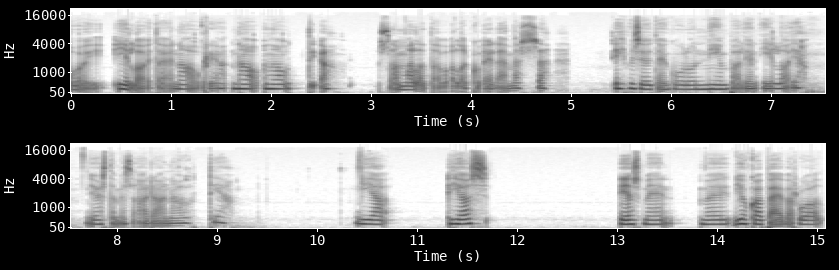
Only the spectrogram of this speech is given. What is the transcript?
voi iloita ja nauria, nau, nauttia samalla tavalla kuin elämässä ihmisyyteen kuuluu niin paljon iloja, joista me saadaan nauttia. Ja jos, jos me, me joka päivä ruo,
